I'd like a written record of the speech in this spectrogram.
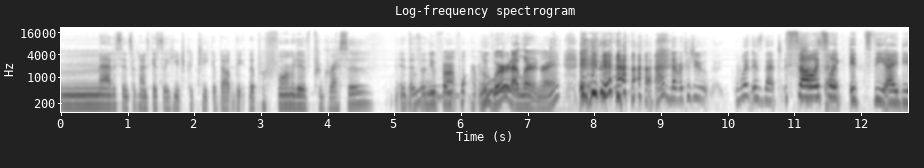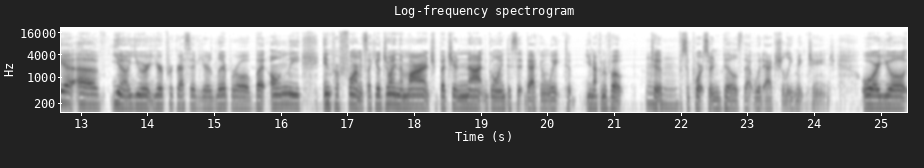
Madison sometimes gets a huge critique about be, the performative progressive. That's a new for, for- new word I learned, right? I've never. Could you? What is that? t- so it's like it's the idea of you know you're you're progressive, you're liberal, but only in performance. Like you'll join the march, but you're not going to sit back and wait to. You're not going to vote to Mm-hmm. support certain bills that would actually make change. Or you'll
